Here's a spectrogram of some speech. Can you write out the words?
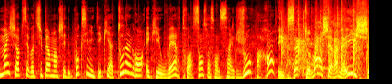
My Shop, c'est votre supermarché de proximité qui a tout d'un grand et qui est ouvert 365 jours par an. Exactement, chère Anaïs.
